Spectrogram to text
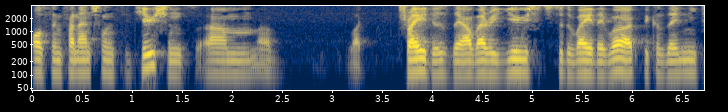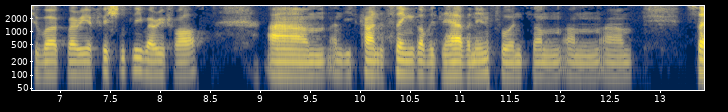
also in financial institutions, um, uh, like traders, they are very used to the way they work because they need to work very efficiently, very fast. Um, and these kind of things obviously have an influence on, on, um, so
